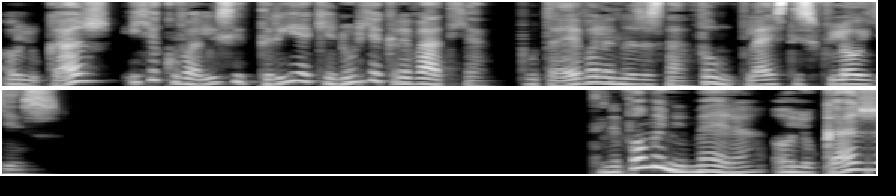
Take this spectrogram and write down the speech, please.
Ο Λουκάζ είχε κουβαλήσει τρία καινούρια κρεβάτια που τα έβαλε να ζεσταθούν πλάι στις φλόγες. Την επόμενη μέρα, ο Λουκάζ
